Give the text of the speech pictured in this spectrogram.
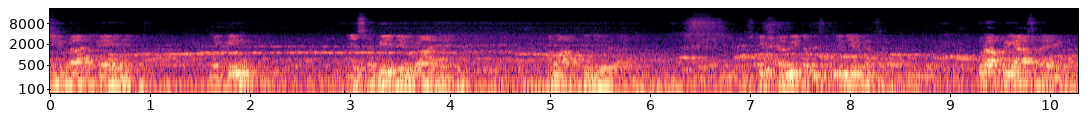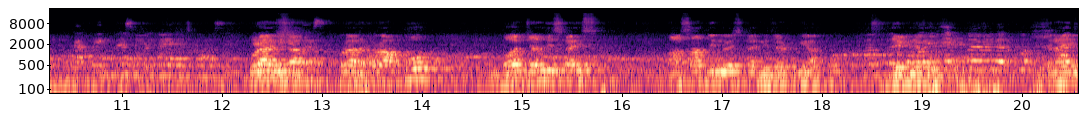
देवराज गए हैं, लेकिन ये सभी देवराज हैं, हम आपके देवराज हैं। उसकी कमी तो पूरी नहीं कर सकते। पूरा प्रयास रहेगा। पूरा इनका पूरा, और आपको बहुत जल्द इसका इस पाँच सात दिन में इसका रिज़ल्ट भी आपको देखने को इतना ही।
